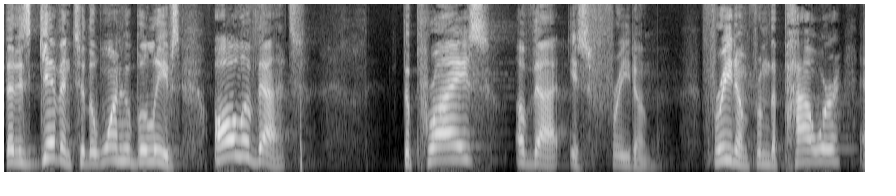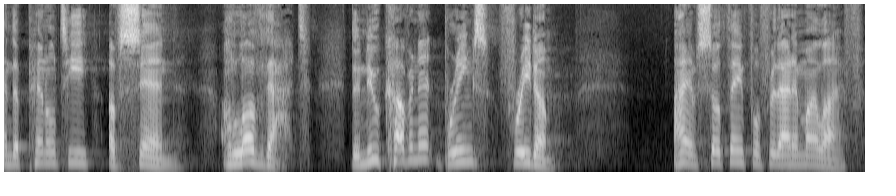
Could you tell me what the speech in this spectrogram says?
that is given to the one who believes, all of that, the prize of that is freedom. Freedom from the power and the penalty of sin. I love that. The new covenant brings freedom. I am so thankful for that in my life.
